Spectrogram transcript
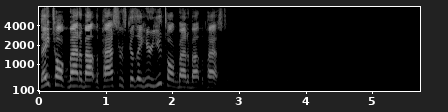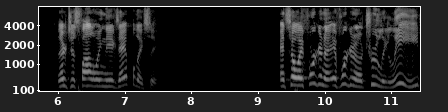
they talk bad about the pastor is because they hear you talk bad about the pastor. They're just following the example they see. And so if we're gonna if we're gonna truly lead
